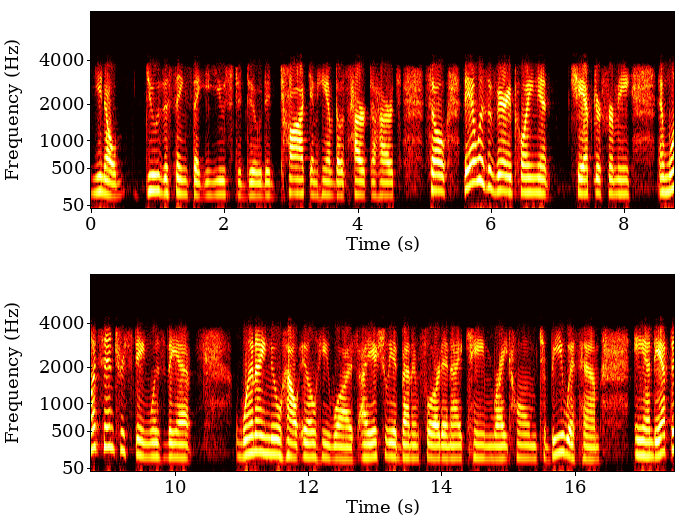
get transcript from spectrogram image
you know, do the things that you used to do, to talk and have those heart to hearts. So that was a very poignant chapter for me. And what's interesting was that when I knew how ill he was, I actually had been in Florida and I came right home to be with him. And at the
